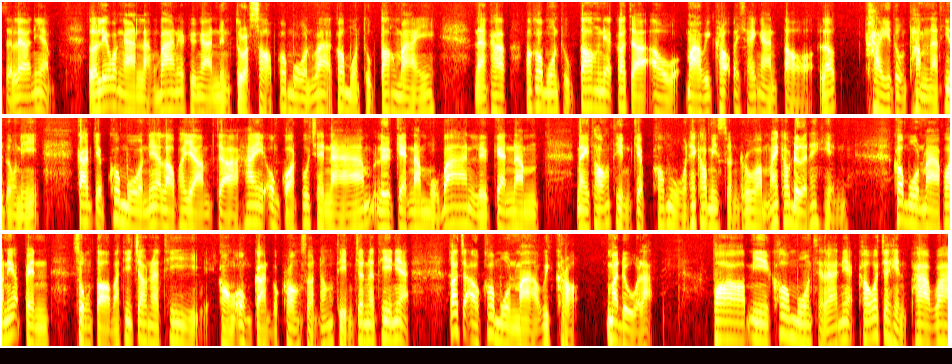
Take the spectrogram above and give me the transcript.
เสร็จแล้วเนี่ยเราเรียกว่างานหลังบ้านก็คืองานหนึ่งตรวจสอบข้อมูลว่าข้อมูลถูกต้องไหมนะครับเพราะข้อมูลถูกต้องเนี่ยก็จะเอามาวิเคราะห์ไปใช้งานต่อ แล้ว ใครตรงทำหน้าที่ตรงนี้ การเก็บข้อมูลเนี่ยเราพยายามจะให้องค์กรผู้ใช้น้ำหรือแกนนำหมู่บ้าน หรือแกนนำในท้องถิ่นเก็บข้อมูลให้เขามีส่วนร่วม ให้เขาเดินให้เห็น ข้อมูลมาเพราะเนี้ยเป็นส่งต่อมาที่เจ้าหน้าที่ขององค์การปกครองส่วนท้องถิ่น เจ้าหน้าที่เนี่ยก็จะเอาข้อมูลมาวิเคราะห์มาดูละพอมีข้อมูลเสร็จแล้วเนี่ยเขาก็จะเห็นภาพว่า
